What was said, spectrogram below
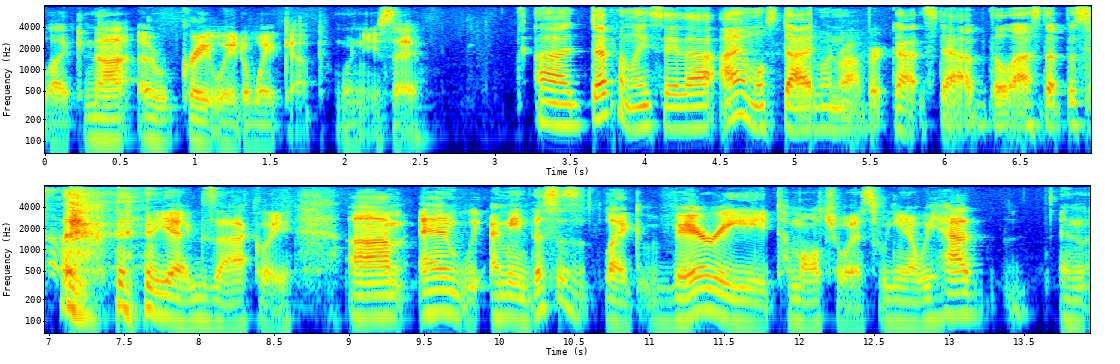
Like, not a great way to wake up, wouldn't you say? Uh, definitely say that. I almost died when Robert got stabbed the last episode. yeah, exactly. Um, and we, I mean, this is like very tumultuous. We, you know, we had, and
